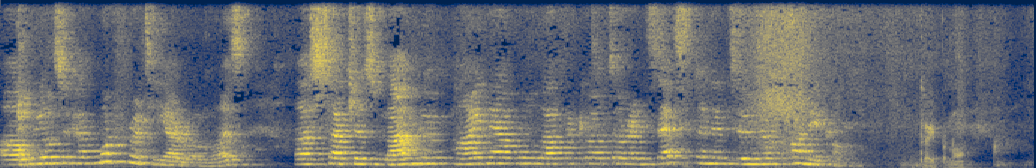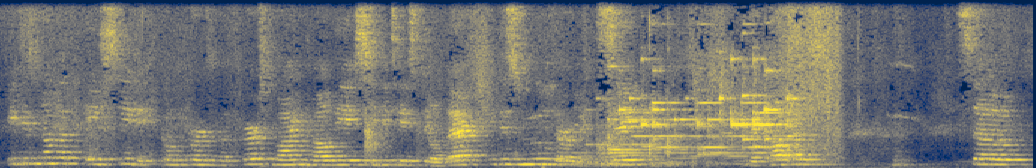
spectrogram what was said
uh, we also have more fruity aromas, uh, such as mango, pineapple, apricot, orange zest, and eternal honeycomb. It is not that acidic compared to the first wine, while the acidity is still there. It is smoother, let's say, the colors. So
